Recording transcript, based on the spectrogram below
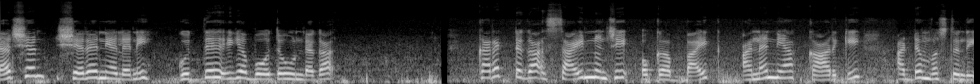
దర్శన్ శరణ్యలని గుద్దేయబోతూ ఉండగా కరెక్ట్గా సైడ్ నుంచి ఒక బైక్ అనన్య కార్కి అడ్డం వస్తుంది.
